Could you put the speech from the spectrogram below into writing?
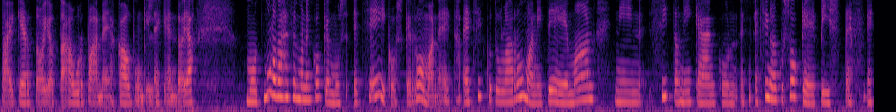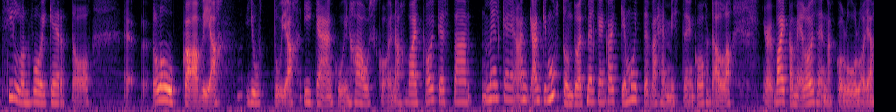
tai kertoa jotain urbaaneja kaupunkilegendoja. Mutta mulla on vähän semmoinen kokemus, että se ei koske romaneita. Että sitten kun tullaan romaniteemaan, niin sit on ikään kuin, että et siinä on joku sokea piste. Että silloin voi kertoa loukkaavia juttuja ikään kuin hauskoina, vaikka oikeastaan melkein, ainakin musta tuntuu, että melkein kaikkien muiden vähemmistöjen kohdalla, vaikka meillä olisi ennakkoluuloja,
